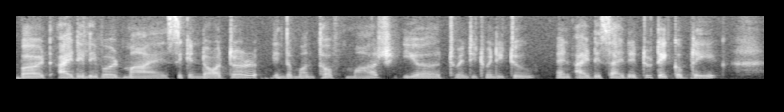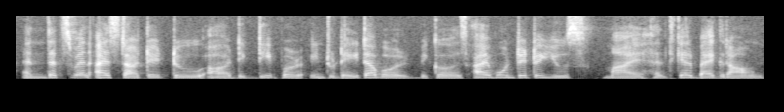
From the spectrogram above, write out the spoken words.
but I delivered my second daughter in the month of March, year 2022, and I decided to take a break. And that's when I started to uh, dig deeper into data world because I wanted to use my healthcare background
